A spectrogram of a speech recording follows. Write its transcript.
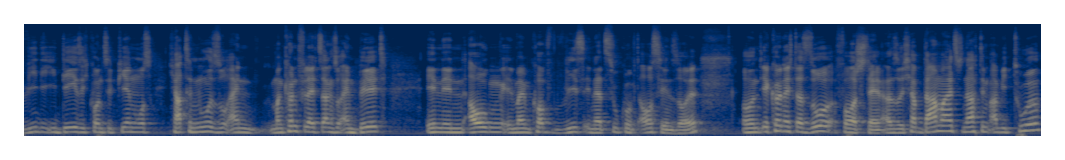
wie die Idee sich konzipieren muss. Ich hatte nur so ein, man könnte vielleicht sagen, so ein Bild in den Augen, in meinem Kopf, wie es in der Zukunft aussehen soll. Und ihr könnt euch das so vorstellen. Also ich habe damals nach dem Abitur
